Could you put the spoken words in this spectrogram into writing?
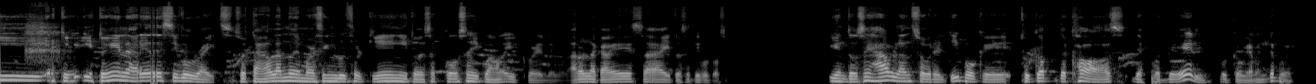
Y estoy, y estoy en el área de civil rights. O sea, están hablando de Martin Luther King y todas esas cosas y cuando y le volaron la cabeza y todo ese tipo de cosas. Y entonces hablan sobre el tipo que took up the cause después de él, porque obviamente pues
